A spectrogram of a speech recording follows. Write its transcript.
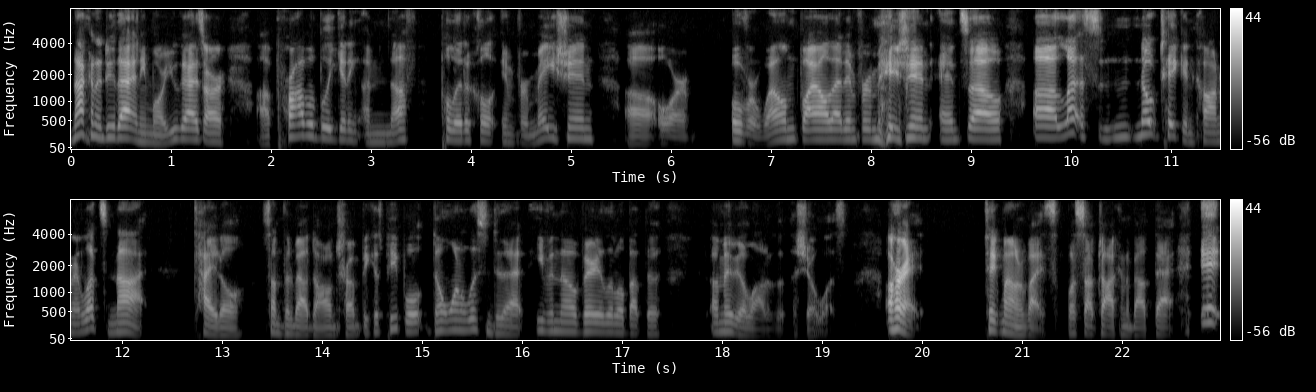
Not going to do that anymore. You guys are uh, probably getting enough political information uh, or overwhelmed by all that information. And so, uh, let's note taken, Connor. Let's not title something about Donald Trump because people don't want to listen to that, even though very little about the, uh, maybe a lot of the show was. All right. Take my own advice. Let's stop talking about that. It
